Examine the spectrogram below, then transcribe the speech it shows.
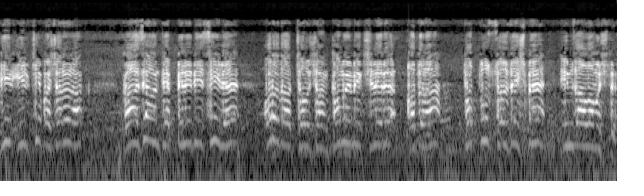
bir ilki başararak Gaziantep Belediyesi ile orada çalışan kamu emekçileri adına toplu sözleşme imzalamıştır.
